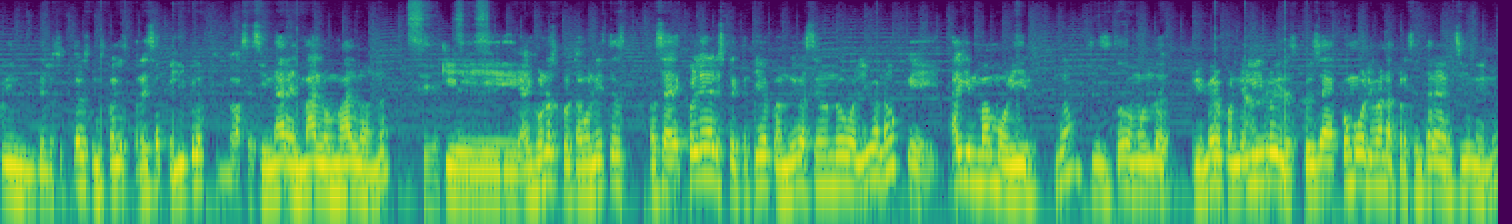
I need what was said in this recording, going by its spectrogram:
de los actores principales para esa película, pues, lo asesinara el malo malo, ¿no? Sí. Que algunos protagonistas, o sea, ¿cuál era la expectativa cuando iba a hacer un nuevo libro? No, que alguien va a morir, ¿no? Entonces todo el mundo, primero con el libro y después ya cómo lo iban a presentar en el cine, ¿no?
